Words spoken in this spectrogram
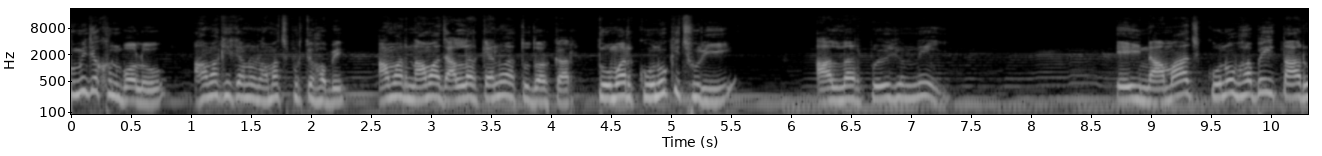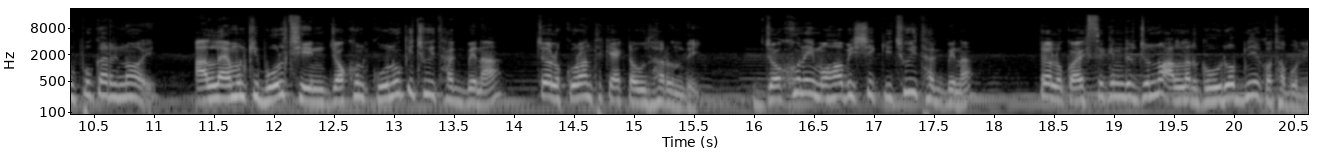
তুমি যখন বলো, আমাকে কেন নামাজ পড়তে হবে? আমার নামাজ আল্লাহর কেন এত দরকার? তোমার কোনো কিছুরই আল্লাহর প্রয়োজন নেই। এই নামাজ কোনোভাবেই তার উপকারে নয়। আল্লাহ এমনকি বলছেন, যখন কোনো কিছুই থাকবে না, চলো কোরআন থেকে একটা উদাহরণ দেই। যখন এই মহাবিশ্বে কিছুই থাকবে না, চলো কয়েক সেকেন্ডের জন্য আল্লাহর গৌরব নিয়ে কথা বলি।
